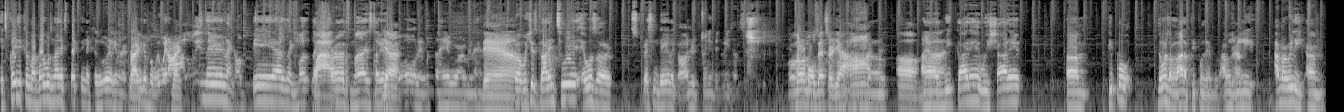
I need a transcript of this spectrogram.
it's crazy because my boy was not expecting it because we were gonna record Right. it, but we went all Right. the way in there, like on ass, like mud, like Wow. trucks, mud, stuff. You're Yeah. Like, oh, like what the hell? Where are we? Like, Damn. but we just got into it. It was a stressing day, like 120 degrees outside. Normal was desert. Yeah. Oh Uh, man. we got it. We shot it. Um, people, there was a lot of people there. I was Yeah. really, I'm a really um,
